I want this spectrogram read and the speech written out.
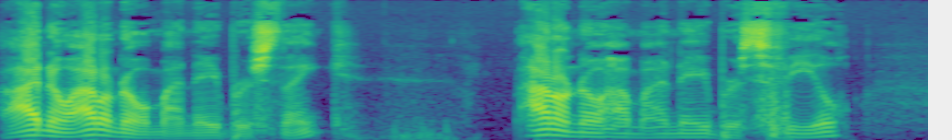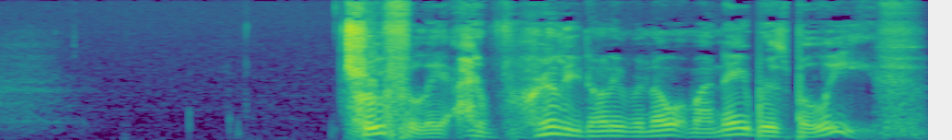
I know I don't know what my neighbors think. I don't know how my neighbors feel. Truthfully, I really don't even know what my neighbors believe.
